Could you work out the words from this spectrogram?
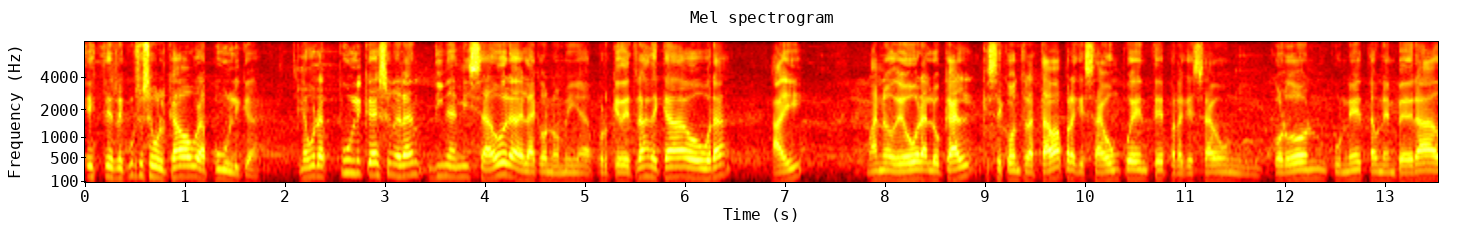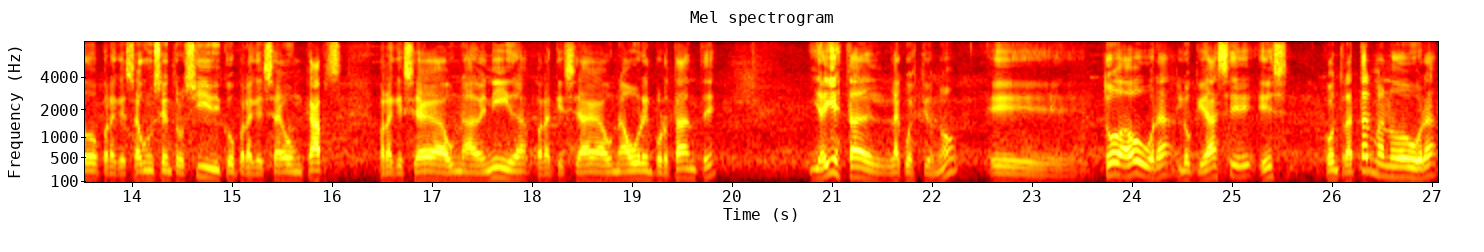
este recurso se volcaba a obra pública. La obra pública es una gran dinamizadora de la economía, porque detrás de cada obra hay mano de obra local que se contrataba para que se haga un puente, para que se haga un cordón, cuneta, un empedrado, para que se haga un centro cívico, para que se haga un CAPS, para que se haga una avenida, para que se haga una obra importante. Y ahí está la cuestión, ¿no? Eh, toda obra lo que hace es contratar mano de obra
